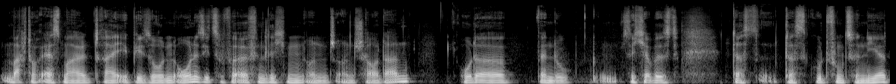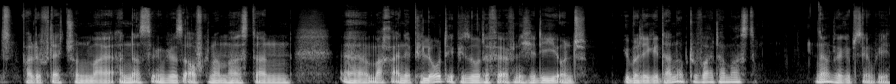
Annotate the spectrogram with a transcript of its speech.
mach doch erstmal drei Episoden, ohne sie zu veröffentlichen und, und schau dann. Oder wenn du sicher bist, dass das gut funktioniert, weil du vielleicht schon mal anders irgendwie was aufgenommen hast, dann äh, mach eine Pilotepisode, veröffentliche die und überlege dann, ob du weitermachst. Ja, da gibt es irgendwie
